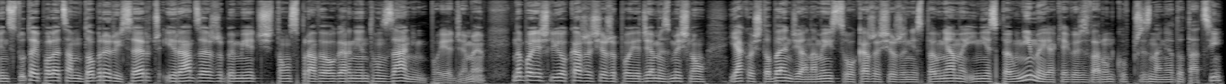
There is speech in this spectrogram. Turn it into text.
więc tutaj polecam dobry research i radzę, żeby mieć tą sprawę ogarniętą zanim pojedziemy. No bo jeśli okaże się, że pojedziemy z myślą, jakoś to będzie, a na miejscu okaże się, że nie spełniamy i nie spełnimy jakiegoś z warunków przyznania dotacji,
